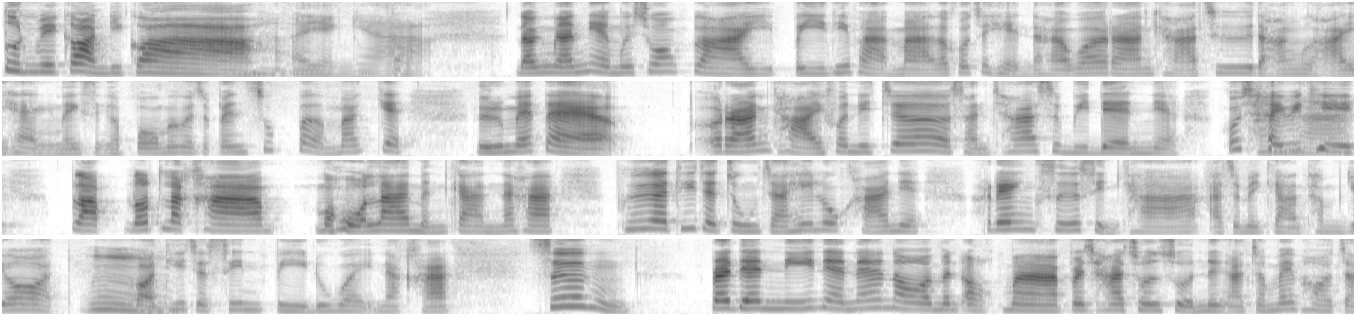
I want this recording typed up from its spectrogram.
ตุนไว้ก่อนดีกว่าอะไรอย่างเงี้ยถูกต้องดังนั้นเนี่ยเมื่อช่วงปลายปีที่ผ่านมาเราก็จะเห็นนะคะว่าร้านค้าชื่อดังหลายแห่งในสิงคโปร์ไม่ว่าจะเป็นซูเปอร์มาร์เก็ตหรือแม้แต่ร้านขายเฟอร์นิเจอร์ สัญชาติสวีเดนเนี่ย ก็ใช้วิธี ปรับลดราคามโหฬารเหมือนกันนะคะ เพื่อที่จะจูงใจให้ลูกค้าเนี่ยเร่งซื้อสินค้าอาจจะเป็นการทำยอดอืมก่อนที่จะสิ้นปีด้วยนะคะ ซึ่งประเด็นนี้เนี่ยแน่นอนมันออกมาประชาชนส่วนหนึ่งอาจจะไม่พอใจ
